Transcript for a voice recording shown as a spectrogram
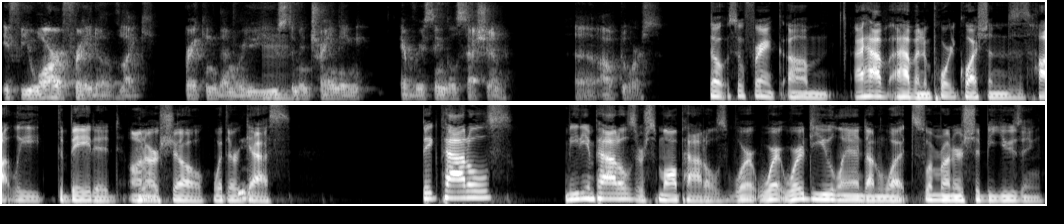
If you are afraid of like breaking them or you mm. use them in training every single session uh, outdoors. So, so Frank, um, I have I have an important question. This is hotly debated on our show with our mm-hmm. guests. Big paddles, medium paddles, or small paddles? Where where where do you land on what swim runners should be using?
